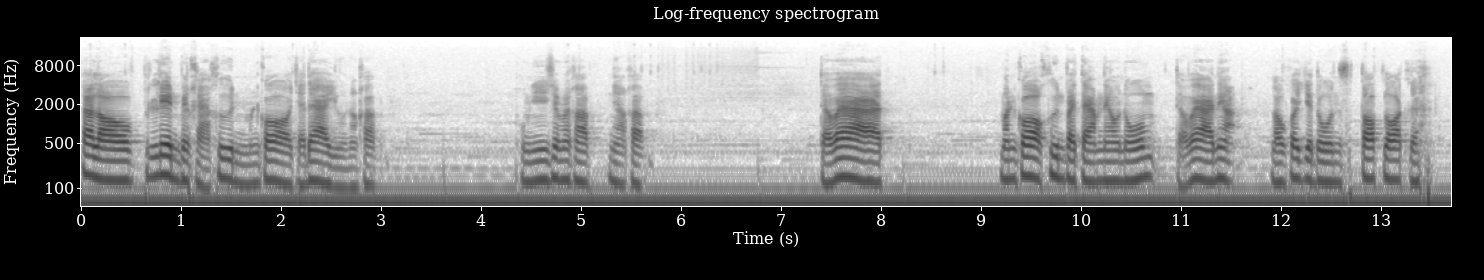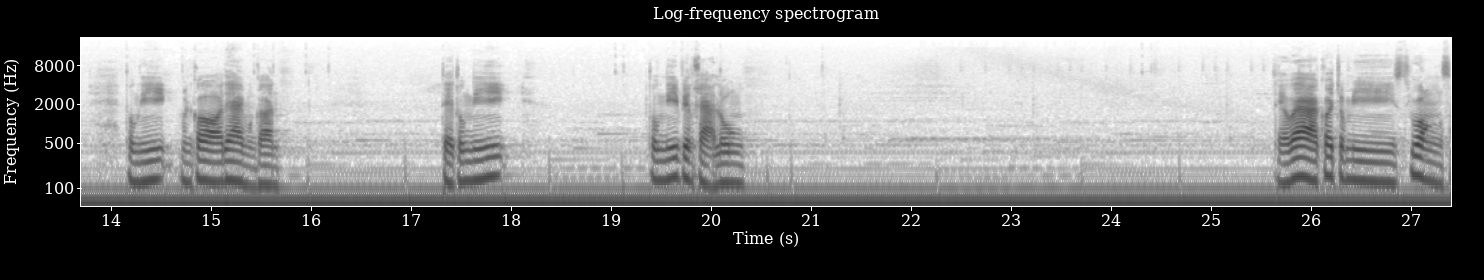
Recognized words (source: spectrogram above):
ถ้าเราเล่นเป็นขาขึ้นมันก็จะได้อยู่นะครับ ตรงนี้ใช่ไหมครับเนี่ยครับ แต่ว่ามันก็ขึ้นไปตามแนวโน้ม แต่ว่าเนี่ยเราก็จะโดนสต็อปลอสเลย ตรงนี้มันก็ได้เหมือนกัน แต่ตรงนี้ ตรงนี้เป็นขาลง แต่ว่าก็จะมีช่วงไซ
